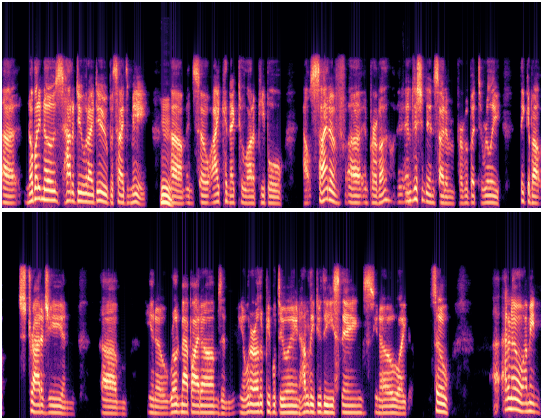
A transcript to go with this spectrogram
uh, nobody knows how to do what I do besides me. Mm. Um, and so I connect to a lot of people outside of uh, Imperva, in addition to inside of Imperva, but to really think about strategy and um, you know roadmap items and you know what are other people doing? How do they do these things? You know, like so. I, I don't know. I mean,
